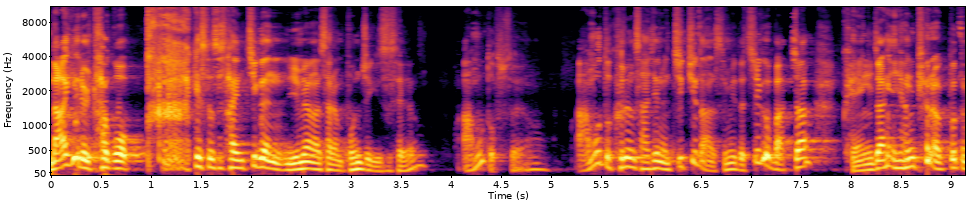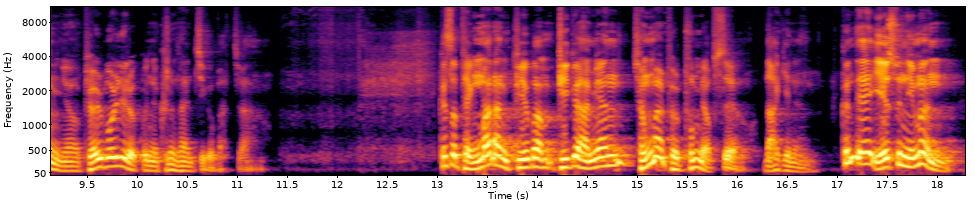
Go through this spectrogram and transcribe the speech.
나귀를 타고 탁 해서 사진 찍은 유명한 사람 본 적 있으세요? 아무도 없어요. 아무도 그런 사진은 찍지도 않습니다. 찍어봤자 굉장히 형편없거든요. 별 볼 일 없거든요. 그런 사진 찍어봤자. 그래서 백마랑 비교하면 정말 별품이 없어요. 나귀는. 근데 예수님은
